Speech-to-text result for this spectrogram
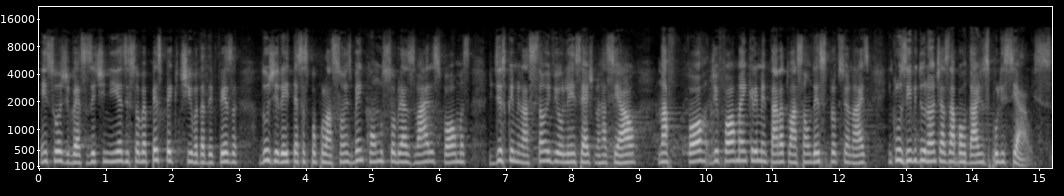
em suas diversas etnias e sob a perspectiva da defesa dos direitos dessas populações, bem como sobre as várias formas de discriminação e violência étnico-racial, for, de forma a incrementar a atuação desses profissionais, inclusive durante as abordagens policiais.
